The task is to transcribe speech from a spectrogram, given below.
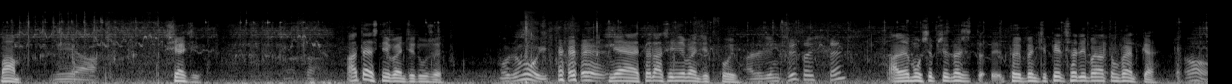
Mam, Ja. siedzi. A też nie będzie duży. Może mój. Nie, to raczej nie będzie twój. Ale większy coś ten? Ale muszę przyznać, że to, to będzie pierwsza ryba na tą wędkę. O,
